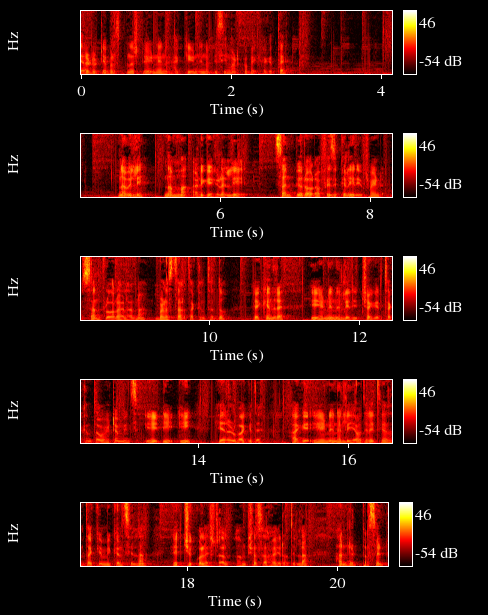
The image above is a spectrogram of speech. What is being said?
ಎರಡು ಟೇಬಲ್ ಸ್ಪೂನಷ್ಟು ಎಣ್ಣೆನ ಹಾಕಿ ಎಣ್ಣೆನ ಬಿಸಿ ಮಾಡ್ಕೋಬೇಕಾಗತ್ತೆ. ನಾವಿಲ್ಲಿ ನಮ್ಮ ಅಡುಗೆಗಳಲ್ಲಿ ಸನ್ಪ್ಯೂರ್ ಅವರ ಫಿಸಿಕಲಿ ರಿಫೈನ್ಡ್ ಸನ್ಫ್ಲವರ್ ಆಯಿಲನ್ನು ಬಳಸ್ತಾ ಇರ್ತಕ್ಕಂಥದ್ದು. ಏಕೆಂದರೆ ಈ ಎಣ್ಣೆಯಲ್ಲಿ ರಿಚ್ ಆಗಿರ್ತಕ್ಕಂಥ ವೈಟಮಿನ್ಸ್ ಎ ಡಿ ಇ ಹೇರಳವಾಗಿದೆ. ಹಾಗೆ ಈ ಎಣ್ಣೆಯಲ್ಲಿ ಯಾವುದೇ ರೀತಿಯಾದಂಥ ಕೆಮಿಕಲ್ಸ್ ಇಲ್ಲ, ಹೆಚ್ಚು ಕೊಲೆಸ್ಟ್ರಾಲ್ ಅಂಶ ಸಹ ಇರೋದಿಲ್ಲ. ಹಂಡ್ರೆಡ್ ಪರ್ಸೆಂಟ್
